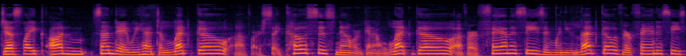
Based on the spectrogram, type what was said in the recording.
Just like on Sunday, we had to let go of our psychosis. Now we're going to let go of our fantasies. And when you let go of your fantasies,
